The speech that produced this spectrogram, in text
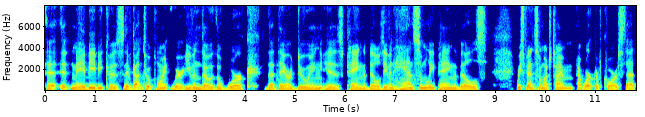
it, it, may be because they've gotten to a point where even though the work that they are doing is paying the bills, even handsomely paying the bills, we spend so much time at work, of course, that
